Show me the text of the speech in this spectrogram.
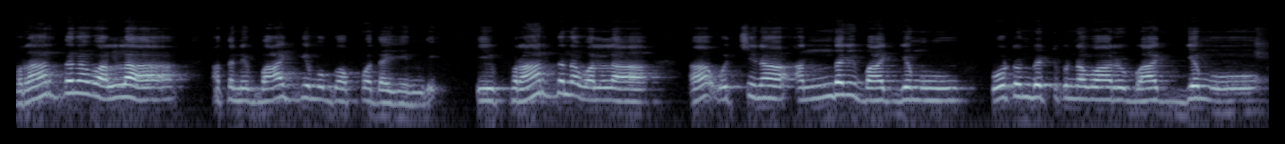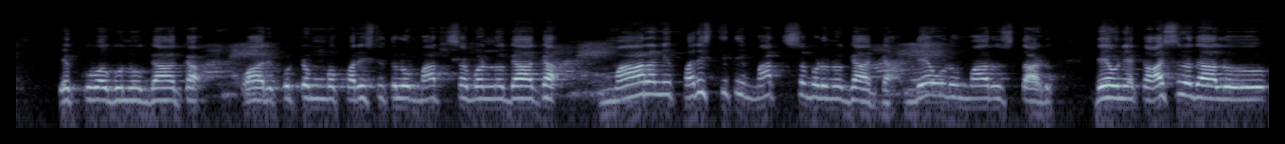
ప్రార్థన వల్ల అతని భాగ్యము గొప్పదయ్యింది. ఈ ప్రార్థన వల్ల వచ్చిన అందరి భాగ్యము కూటం పెట్టుకున్న వారు భాగ్యము ఎక్కువగును గాక వారి కుటుంబ పరిస్థితులు మార్చబడును గాక మారని పరిస్థితి మార్చబడును గాక దేవుడు మారుస్తాడు. దేవుని యొక్క ఆశీర్వాదాలు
